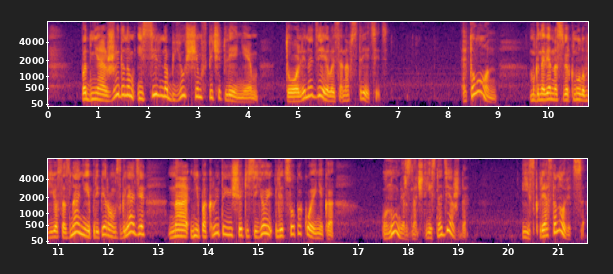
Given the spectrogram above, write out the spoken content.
под неожиданным и сильно бьющим впечатлением. То ли надеялась она встретить. Это он. Мгновенно сверкнуло в ее сознании при первом взгляде на непокрытое еще кисеей лицо покойника. Он умер, значит, есть надежда. Иск приостановится.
